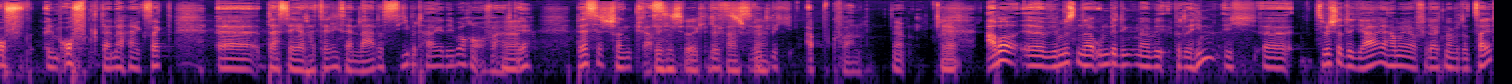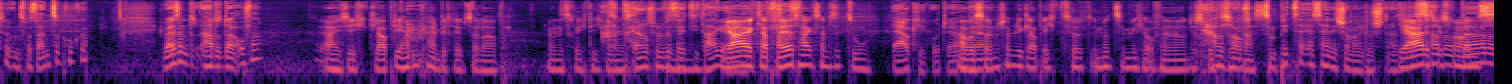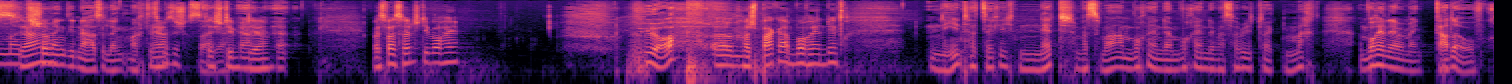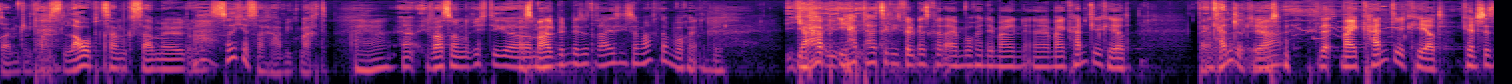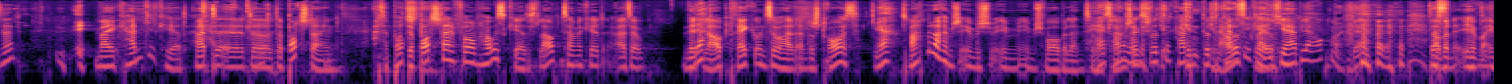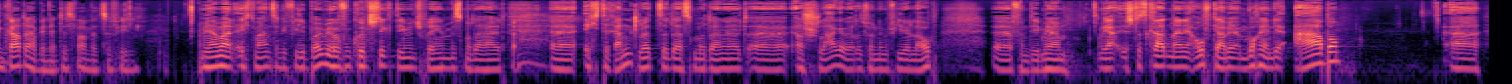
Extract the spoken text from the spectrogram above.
off, im Off dann nachher gesagt, äh, dass er ja tatsächlich sein Laden sieben Tage die Woche offen hat. Ja. Das ist schon krass. Das ist wirklich Das krass. ist wirklich abgefahren. Ja. Ja. Aber äh, wir müssen da unbedingt mal wi- wieder hin. Ich, äh, zwischen den Jahren haben wir ja vielleicht mal wieder Zeit, uns was anzugucken. Ich weiß nicht, hat er da offen? ja. Also ich glaube, die haben keinen Betriebsurlaub, wenn ich es richtig Ach, weiß. 365 Tage. Ja, ich glaube, feiertags haben sie zu. ja okay, gut. Ja. aber ja. sonst haben die, glaube ich, echt so immer ziemlich offen. Ja, das ist Ja, aber so krass. zum Pizza-Essen hätte ich schon mal Lust. Also Ja, das er wir da uns- ja. schon wenig die Nase lang gemacht. Das Ja, muss ich schon sagen. das stimmt, ja. Was war sonst die Woche? ja ähm, Hast du Bagger am Wochenende? nee, tatsächlich nett. Was war am Wochenende? Am Wochenende, was habe ich da gemacht? Am Wochenende habe ich meinen Garten aufgeräumt und habe das Laub zusammengesammelt und solche Sachen habe ich gemacht. Ah, ja. Ja, ich war so ein richtiger... Was man halt mit Mitte 30 so macht am Wochenende. ja, ich habe ich hab tatsächlich, fällt mir jetzt gerade ein, am Wochenende mein, äh, mein Kantel kehrt. dein Also, Kantel Ja, der- mein Kantel kehrt. Kennst du das nicht? Nee. Mein Kantel kehrt. Hat äh, der, der Bordstein. Ach, der Der Bordstein. Bordstein vor dem Haus kehrt. Das Laub zusammengekehrt. Also nicht Ja. Laub, Dreck und so halt an der Straße. Ja, Das macht man doch im, im, im, im Schwabeland so. ja klar, wird der, kan Gen- wird genau das. Gleiche habe ich auch gemacht. Ja. Aber ich hab, im Garten habe ich nicht, das war mir zu viel. Wir haben halt echt wahnsinnig viele Bäume auf dem Grundstück, dementsprechend müssen wir da halt äh, echt ranglotzen, dass wir da nicht äh, erschlagen werden von dem vielen Laub. Äh, von dem her, ja, ist das gerade meine Aufgabe am Wochenende. Aber äh,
